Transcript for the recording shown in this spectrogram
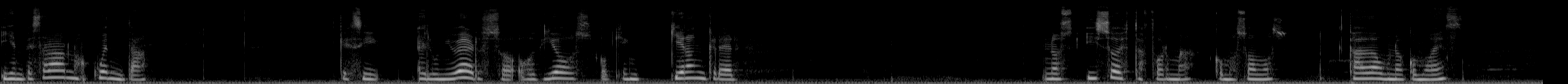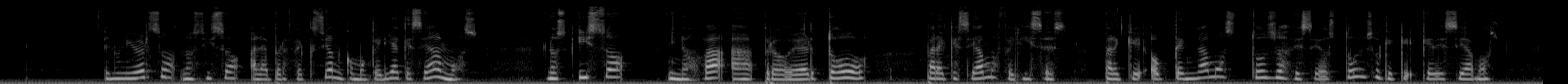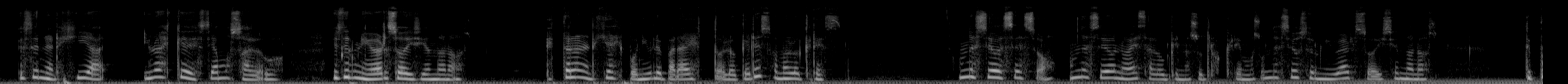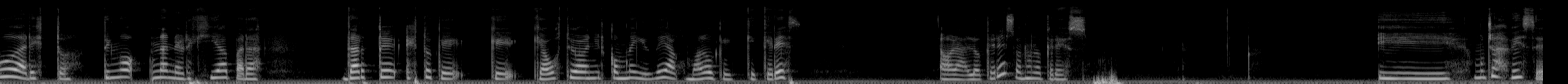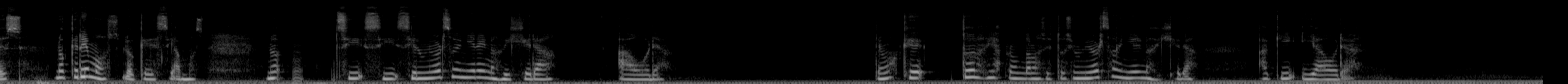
y empezar a darnos cuenta que si el universo o Dios o quien quieran creer nos hizo esta forma como somos, cada uno como es, el universo nos hizo a la perfección como quería que seamos nos hizo y nos va a proveer todo para que seamos felices, para que obtengamos todos los deseos, todo eso que, que, deseamos. Es energía y una vez que deseamos algo, es el universo diciéndonos, está la energía disponible para esto, ¿lo querés o no lo querés? Un deseo es eso, un deseo no es algo que nosotros queremos, un deseo es el universo diciéndonos, te puedo dar esto, tengo una energía para darte esto que, que, que, a vos te va a venir como una idea, como algo que, que querés. Ahora, ¿lo querés o no lo querés? Y muchas veces no queremos lo que deseamos. No, si, si, si el universo viniera y nos dijera ahora, tenemos que todos los días preguntarnos esto. Si el universo viniera y nos dijera aquí y ahora,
